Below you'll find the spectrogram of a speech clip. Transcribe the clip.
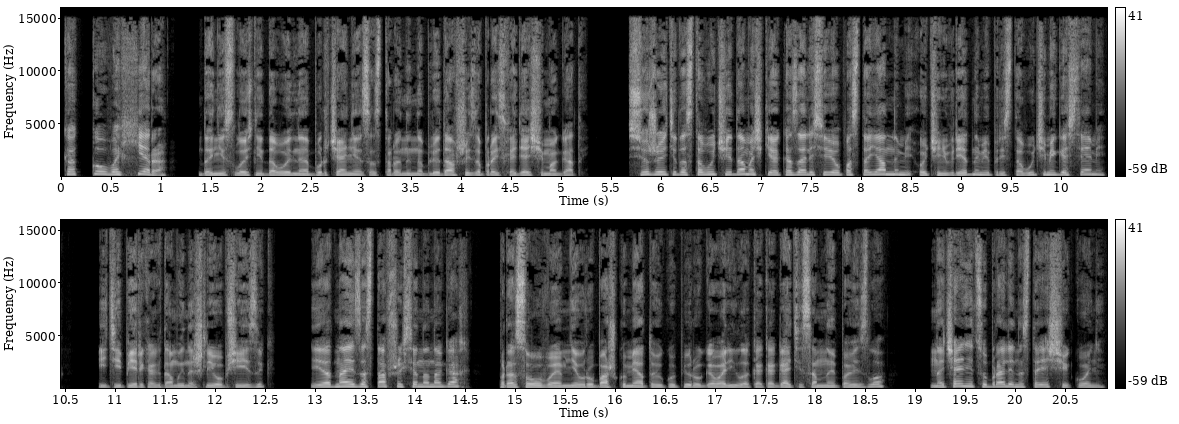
«Какого хера?» — донеслось недовольное бурчание со стороны наблюдавшей за происходящим Агаты. Все же эти доставучие дамочки оказались ее постоянными, очень вредными, приставучими гостями. И теперь, когда мы нашли общий язык, и одна из оставшихся на ногах, просовывая мне в рубашку мятую купюру, говорила, как Агате со мной повезло, начальницу брали настоящие кони.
